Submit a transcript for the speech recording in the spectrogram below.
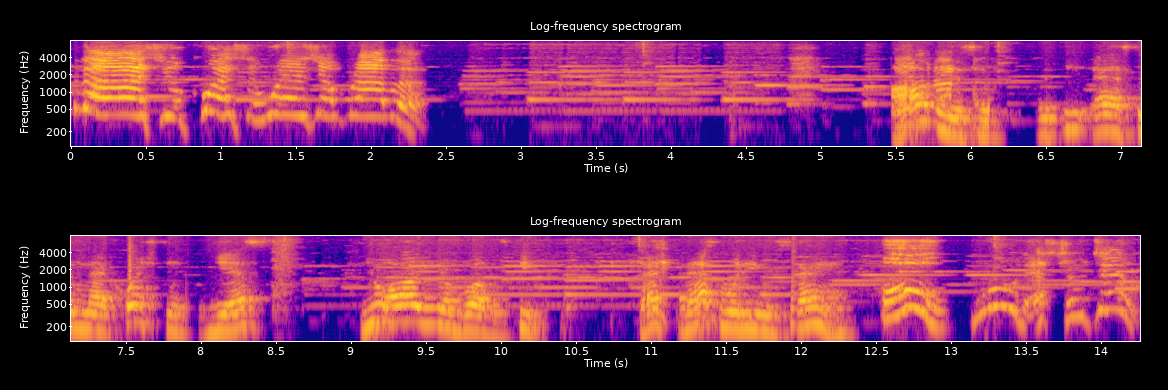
But I ask you a question. Where's your brother? Obviously, if he asked him that question, yes, you are your brother's keeper. That, that's what he was saying. Ooh, ooh, that's true too.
